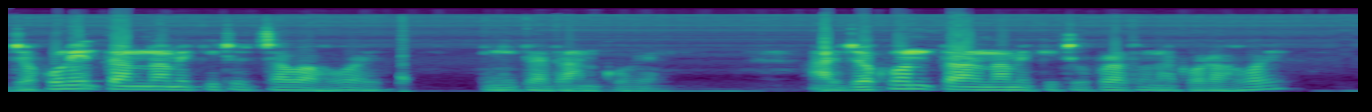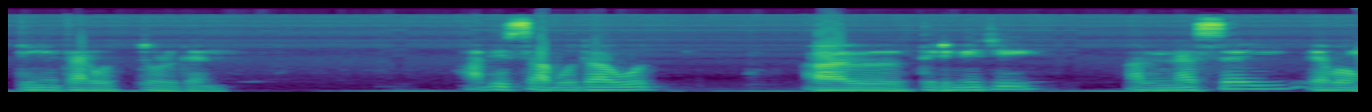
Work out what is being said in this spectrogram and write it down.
যখনই তার নামে কিছু চাওয়া হয়, তিনি তা দান করেন। আর যখন তার নামে কিছু প্রার্থনা করা হয়, তিনি তার উত্তর দেন। হাদিস আবু দাউদ আল তিরমিজি আল নাসাই এবং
